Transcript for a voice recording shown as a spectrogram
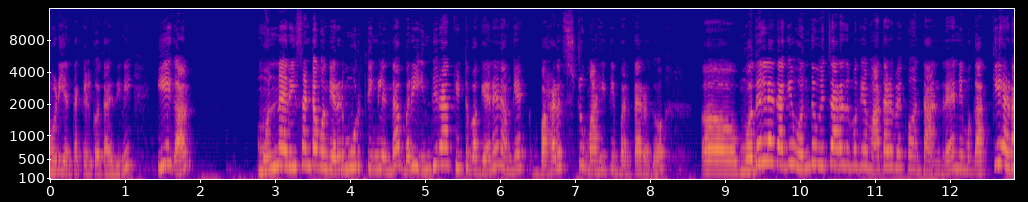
ನೋಡಿ ಅಂತ ಕೇಳ್ಕೊತಾ ಇದ್ದೀನಿ. ಈಗ, ಮೊನ್ನೆ ರೀಸೆಂಟಾಗಿ ಒಂದು ಎರಡು ಮೂರು ತಿಂಗಳಿಂದ ಬರೀ ಇಂದಿರಾ ಕಿಟ್ ಬಗ್ಗೆನೇ ನಮಗೆ ಬಹಳಷ್ಟು ಮಾಹಿತಿ ಬರ್ತಾ ಇರೋದು. ಮೊದಲನೇದಾಗಿ ಒಂದು ವಿಚಾರದ ಬಗ್ಗೆ ಮಾತಾಡಬೇಕು ಅಂತ ಅಂದರೆ, ನಿಮಗೆ ಅಕ್ಕಿ ಹಣ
